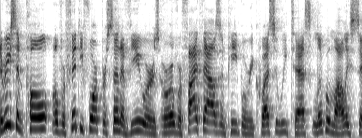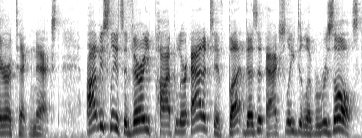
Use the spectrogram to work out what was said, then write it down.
a recent poll, over 54% of viewers, or over 5,000 people, requested we test Liqui Moly Ceratec next. Obviously, it's a very popular additive, but does it actually deliver results?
